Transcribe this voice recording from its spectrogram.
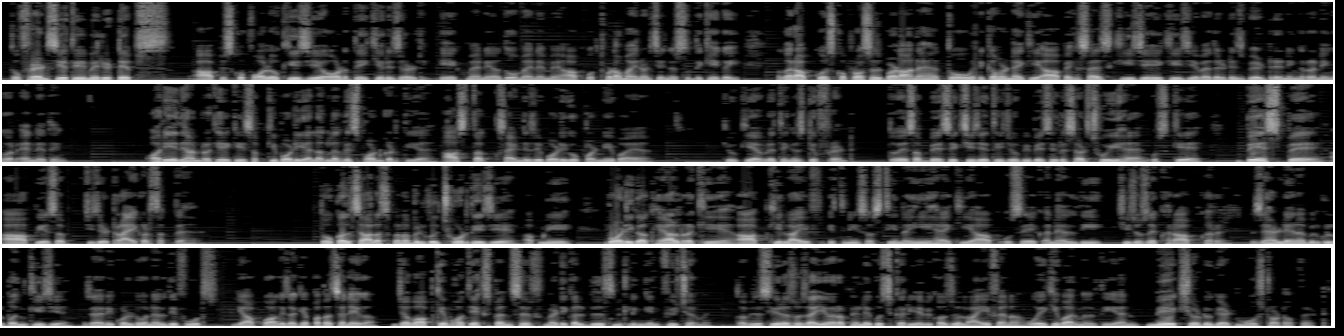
तो फ्रेंड्स ये थी मेरी टिप्स आप इसको फॉलो कीजिए और देखिए रिज़ल्ट एक महीने या दो महीने में आपको थोड़ा माइनर चेंजेस तो दिखेगा ही। अगर आपको इसका प्रोसेस बढ़ाना है तो रिकमेंड है कि आप एक्सरसाइज कीजिए ही कीजिए whether it is weight training running और एनीथिंग और ये ध्यान रखिए कि सबकी बॉडी अलग अलग रिस्पॉन्ड करती है। आज तक साइंटिस्ट भी बॉडी को पढ़ नहीं पाए हैं, क्योंकि एवरीथिंग इज़ डिफरेंट तो ये सब बेसिक चीज़ें थी, जो भी बेसिक रिसर्च हुई है, उसके बेस पे आप ये सब चीज़ें ट्राई कर सकते हैं। तो कल से आलसपना बिल्कुल छोड़ दीजिए। अपनी बॉडी का ख्याल रखिए। आपकी लाइफ इतनी सस्ती नहीं है कि आप उसे एक अनहेल्दी चीज़ों से खराब करें। जहर लेना बिल्कुल बंद कीजिए। जहर इक्वल टू अनहेल्दी फूड्स ये आपको आगे जाके पता चलेगा। जब आपके बहुत ही एक्सपेंसिव मेडिकल बिल्स निकलेंगे इन फ्यूचर में तो अभी से सीरियस हो जाइए और अपने लिए कुछ करिए। बिकॉज़ जो लाइफ है ना, वो एक ही बार मिलती है। And make sure to get most out of it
